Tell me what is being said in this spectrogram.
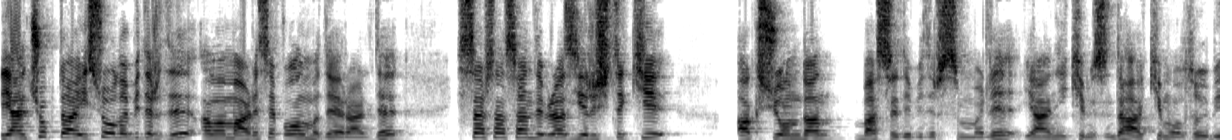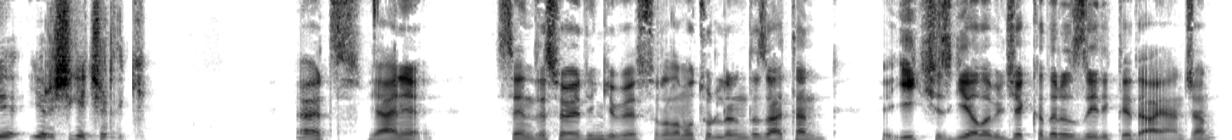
Yani çok daha iyisi olabilirdi ama maalesef olmadı herhalde. İstersen sen de biraz yarıştaki aksiyondan bahsedebilirsin Mali. Yani ikimizin de hakim olduğu bir yarışı geçirdik. Evet yani senin de söylediğin gibi sıralama turlarında zaten ilk çizgiyi alabilecek kadar hızlıydık dedi Ayancan.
